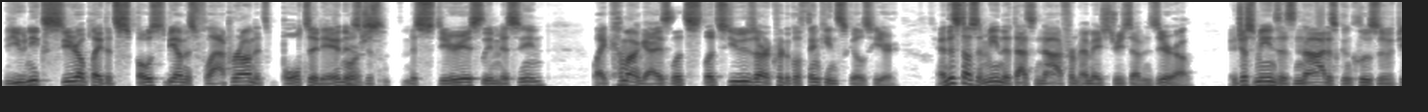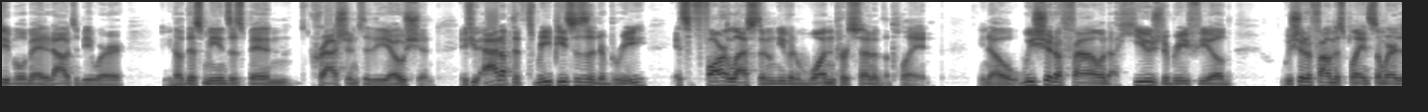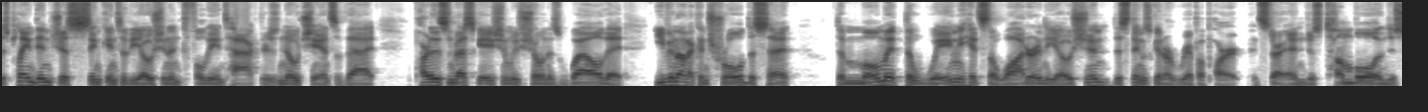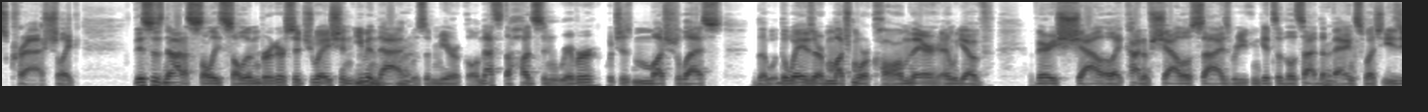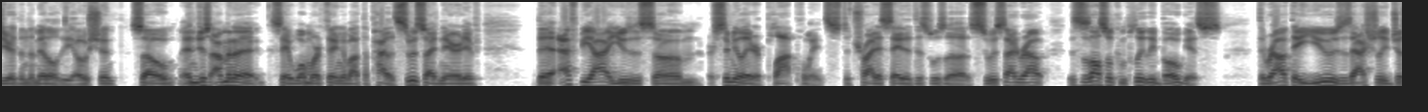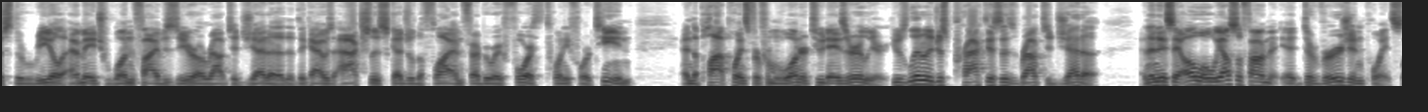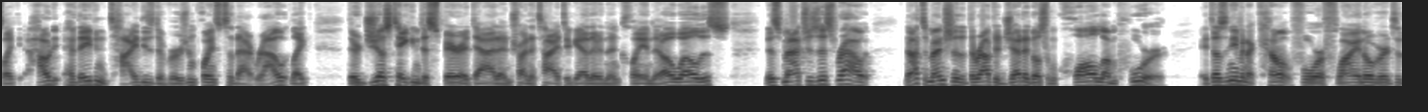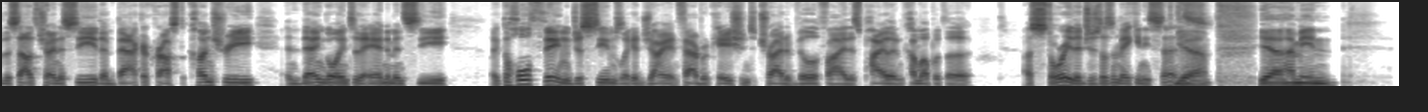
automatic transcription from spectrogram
The unique serial plate that's supposed to be on this flaperon that's bolted in is just mysteriously missing. Like, come on, guys, let's let's use our critical thinking skills here. And this doesn't mean that that's not from MH370. It just means it's not as conclusive as people have made it out to be, where you know, this means it's been crashed into the ocean. If you add up the three pieces of debris, it's far less than even 1% of the plane. You know, we should have found a huge debris field. We should have found this plane somewhere. This plane didn't just sink into the ocean and fully intact. There's no chance of that. Part of this investigation, we've shown as well that even on a controlled descent, the moment the wing hits the water in the ocean, this thing's going to rip apart and start and just tumble and just crash. Like this is not a Sully Sullenberger situation. Even Mhm, that right. was a miracle. And that's the Hudson River, which is much less, the, the waves are much more calm there. And we have very shallow, like kind of shallow sides where you can get to the side of the Right. banks much easier than the middle of the ocean. So, and just, I'm going to say one more thing about the pilot suicide narrative. The FBI uses some or simulator plot points to try to say that this was a suicide route. This is also completely bogus. The route they use is actually just the real MH150 route to Jeddah that the guy was actually scheduled to fly on February 4th, 2014. And the plot points were from one or two days earlier. He was literally just practicing his route to Jeddah. And then they say, oh, well, we also found uh, diversion points. Like, how do, have they even tied these diversion points to that route? Like, they're just taking disparate data and trying to tie it together and then claim that, oh, well, this this matches this route. Not to mention that the route to Jeddah goes from Kuala Lumpur. It doesn't even account for flying over to the South China Sea, then back across the country, and then going to the Andaman Sea. Like the whole thing just seems like a giant fabrication to try to vilify this pilot and come up with a a story that just doesn't make any sense. Yeah, yeah. I mean,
